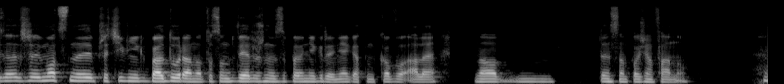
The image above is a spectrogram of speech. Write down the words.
znaczy mocny przeciwnik Baldura, no to są dwie różne zupełnie gry, nie gatunkowo, ale no ten sam poziom fanu.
